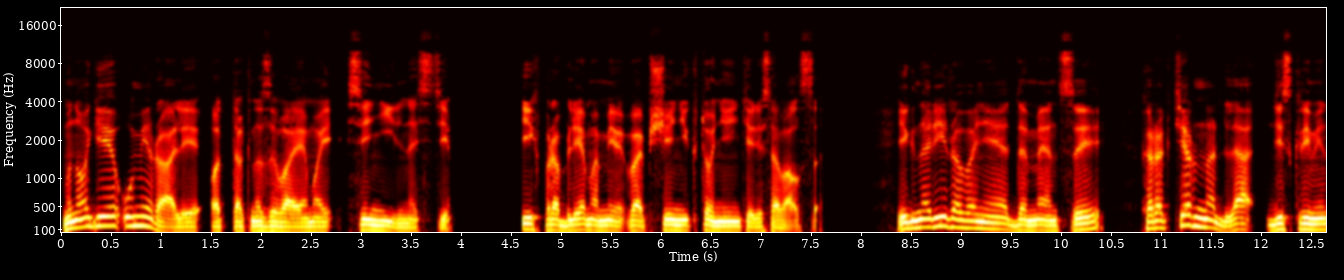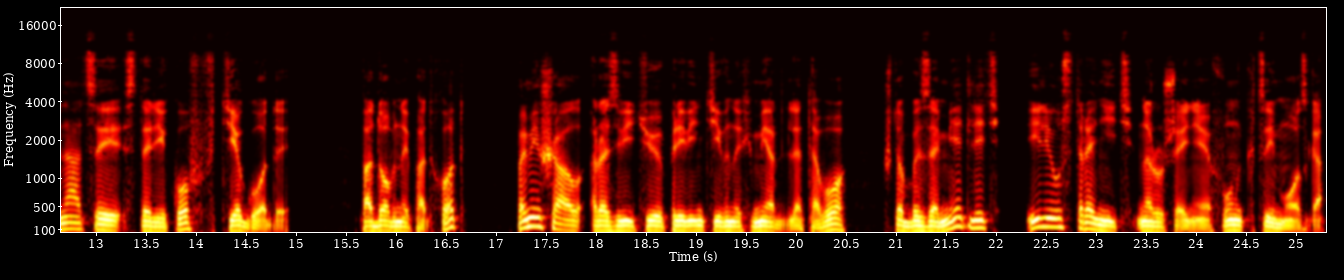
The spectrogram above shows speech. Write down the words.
многие умирали от так называемой сенильности. Их проблемами вообще никто не интересовался. Игнорирование деменции характерно для дискриминации стариков в те годы. Подобный подход помешал развитию превентивных мер для того, чтобы замедлить или устранить нарушение функций мозга.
